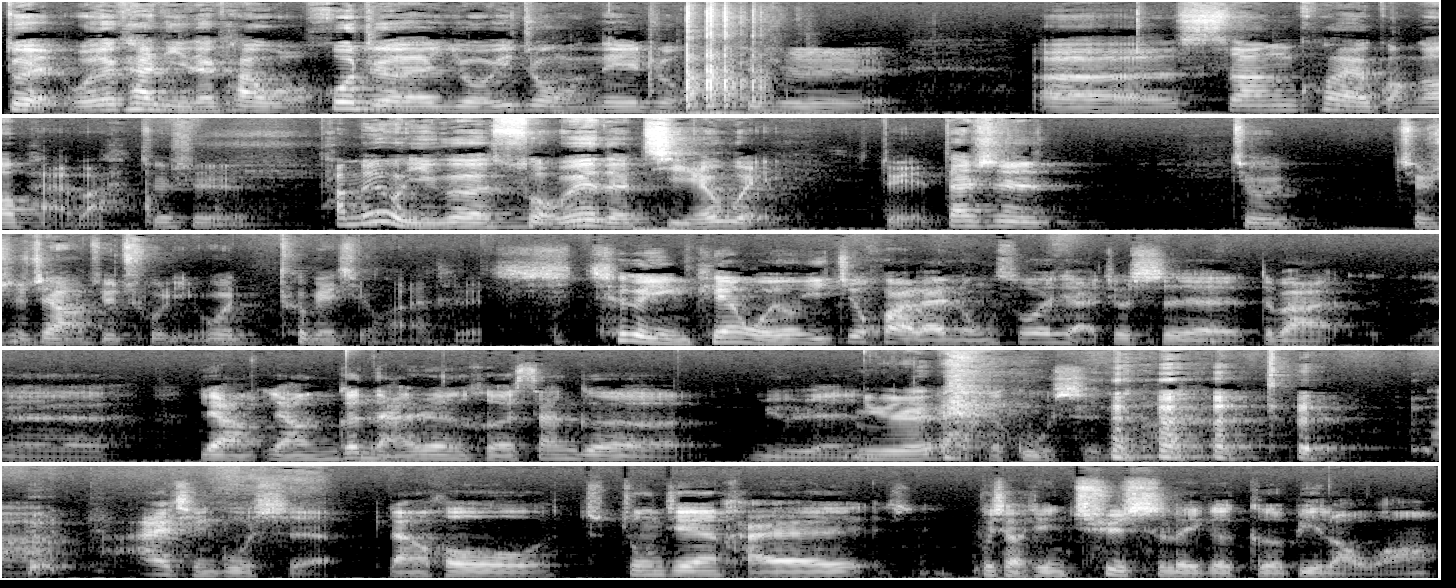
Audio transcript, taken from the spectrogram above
对，我在看你在看我，或者有一种那种就是呃三块广告牌吧，就是它没有一个所谓的结尾，对，但是就就是这样去处理，我特别喜欢。对，这个影片我用一句话来浓缩一下，就是对吧？呃，两两个男人和三个女人女人的故事，对吧？对啊，爱情故事，然后中间还不小心去世了一个隔壁老王，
